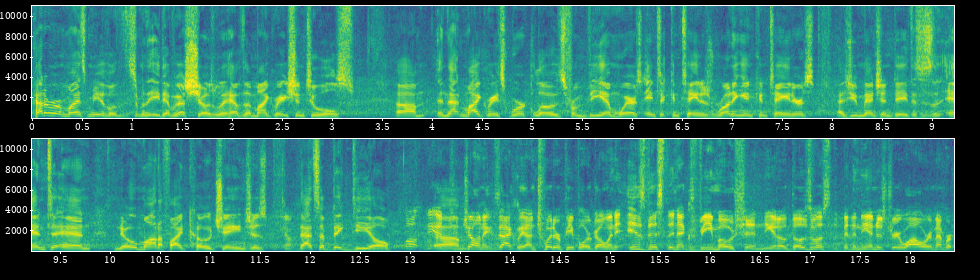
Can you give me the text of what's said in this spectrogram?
Kind of reminds me of some of the AWS shows where they have the migration tools um, and that migrates workloads from VMwares into containers, running in containers. As you mentioned, Dave, this is an end-to-end, -end, no modified code changes. Yeah. That's a big deal. Well, yeah, um, John, exactly. On Twitter, people are going, is this the next vMotion? You know, those of us that have been in the industry a while remember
